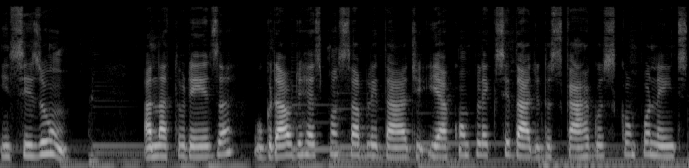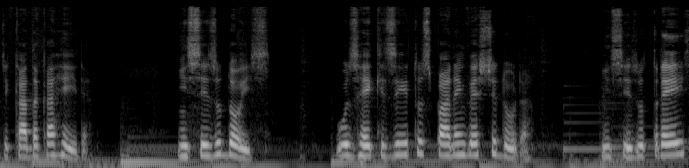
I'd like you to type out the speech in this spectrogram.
inciso 1. A natureza, o grau de responsabilidade e a complexidade dos cargos componentes de cada carreira. Inciso 2 os requisitos para investidura. Inciso 3.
